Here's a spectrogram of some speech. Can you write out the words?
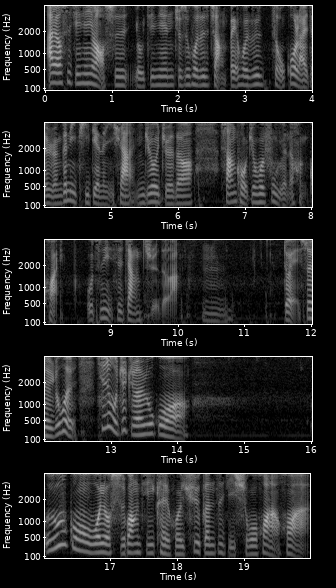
啊，要是今天老师有今天就是或者是长辈或者是走过来的人跟你提点了一下，你就会觉得伤口就会复原的很快。我自己是这样觉得啦，嗯，对，所以如果其实我就觉得如果。如果我有时光机可以回去跟自己说话的话，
